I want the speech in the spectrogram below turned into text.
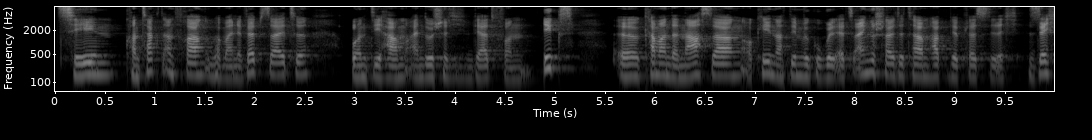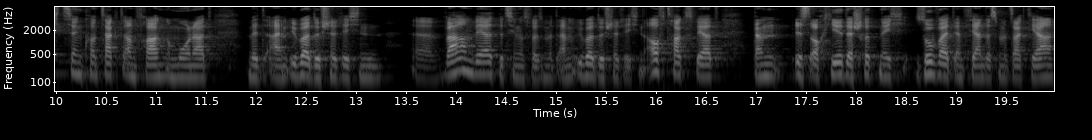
zehn Kontaktanfragen über meine Webseite und die haben einen durchschnittlichen Wert von X, äh, kann man danach sagen, okay, nachdem wir Google Ads eingeschaltet haben, hatten wir plötzlich 16 Kontaktanfragen im Monat mit einem überdurchschnittlichen äh, Warenwert beziehungsweise mit einem überdurchschnittlichen Auftragswert, dann ist auch hier der Schritt nicht so weit entfernt, dass man sagt, ja,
